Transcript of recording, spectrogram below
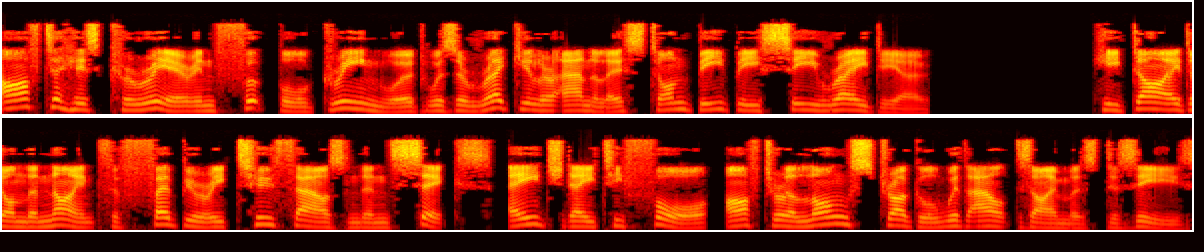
After his career in football Greenwood was a regular analyst on BBC Radio. He died on 9 February 2006, aged 84, after a long struggle with Alzheimer's disease.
